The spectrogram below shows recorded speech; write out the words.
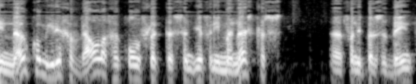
En nou kom hierdie geweldige konflik tussen een van die ministers uh, van die president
